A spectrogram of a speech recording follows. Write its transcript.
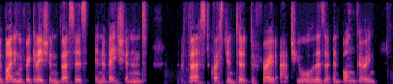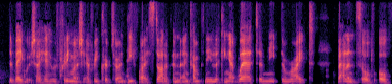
abiding with regulation versus innovation. And first question to, to throw at you all, there's a, an ongoing debate, which I hear with pretty much every crypto and DeFi startup and, and company looking at where to meet the right balance of, of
